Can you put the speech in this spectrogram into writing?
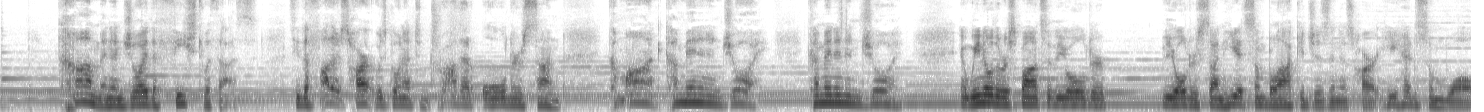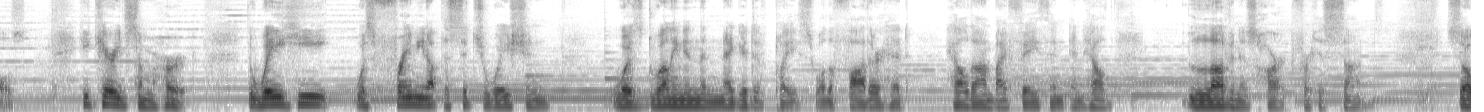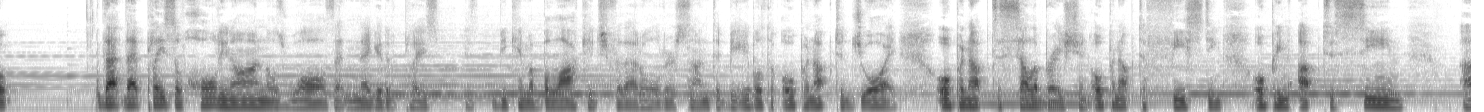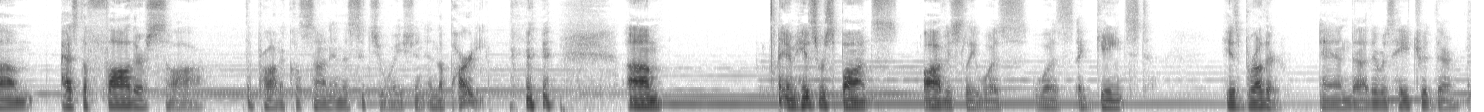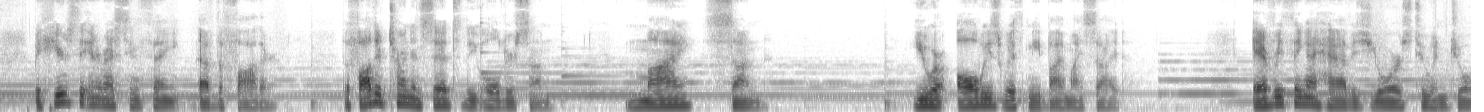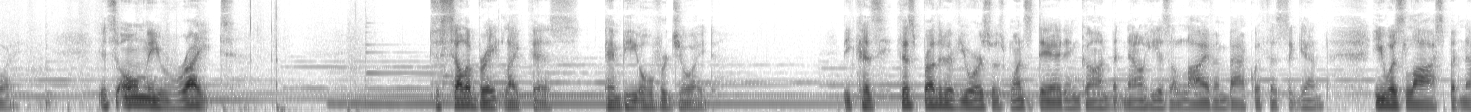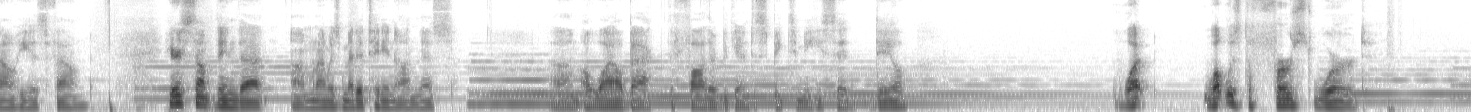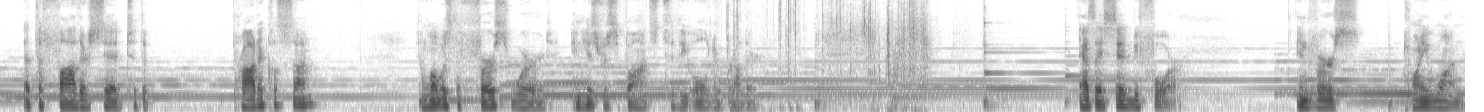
Come and enjoy the feast with us. See, the father's heart was going out to draw that older son. Come on, come in and enjoy. Come in and enjoy. And we know the response of the older the older son, he had some blockages in his heart. He had some walls. He carried some hurt. The way he was framing up the situation was dwelling in the negative place, while the father had held on by faith and, and held love in his heart for his sons. So that that place of holding on those walls, that negative place became a blockage for that older son to be able to open up to joy, open up to celebration, open up to feasting, open up to seeing um, as the father saw the prodigal son in the situation in the party. um, and his response obviously was was against his brother, and uh, there was hatred there. But here's the interesting thing of the father the father turned and said to the older son, My son, you are always with me by my side. Everything I have is yours to enjoy. It's only right to celebrate like this and be overjoyed. Because this brother of yours was once dead and gone, but now he is alive and back with us again. He was lost, but now he is found. Here's something that um, when I was meditating on this um, a while back, the Father began to speak to me. He said, Dale, what, what was the first word that the Father said to the prodigal son? And what was the first word in his response to the older brother? As I said before, in verse 21,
